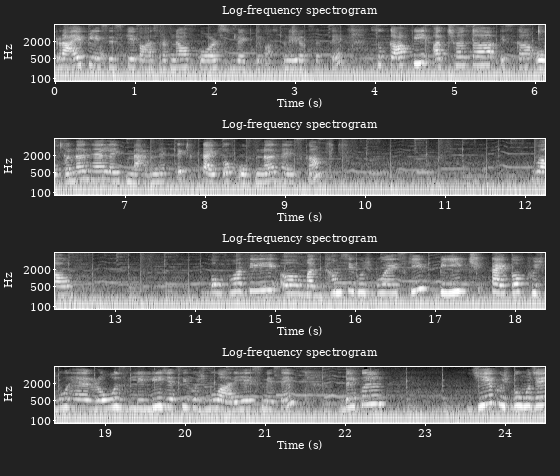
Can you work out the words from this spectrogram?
ड्राई प्लेसेस के पास रखना ऑफ़ कोर्स वेट के पास तो नहीं रख सकते. सो so, काफ़ी अच्छा सा इसका ओपनर है like magnetic type of opener है इसका. वाओ बहुत ही मध्यम सी खुशबू है इसकी। पीच टाइप ऑफ़ खुशबू है रोज लिली जैसी खुशबू आ रही है इसमें से। बिल्कुल, ये खुशबू मुझे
